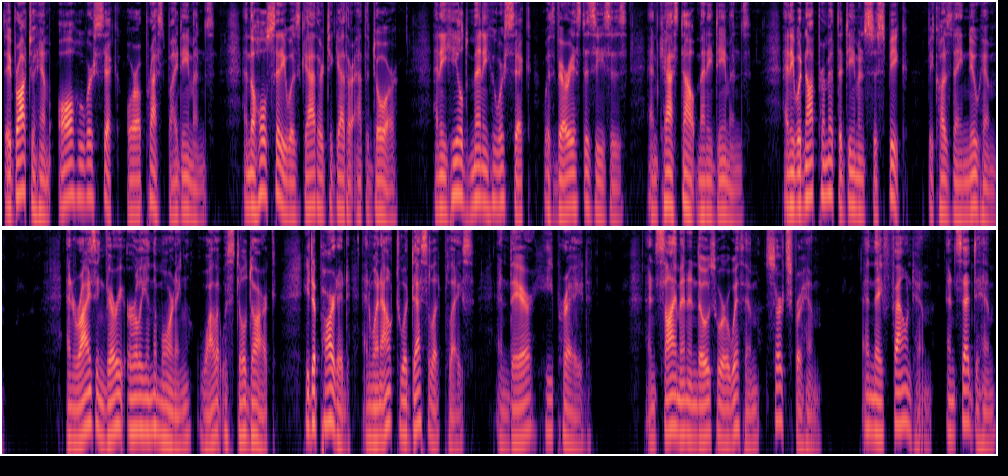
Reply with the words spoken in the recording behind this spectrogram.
they brought to him all who were sick or oppressed by demons, and the whole city was gathered together at the door. And he healed many who were sick with various diseases, and cast out many demons. And he would not permit the demons to speak, because they knew him. And rising very early in the morning, while it was still dark, he departed and went out to a desolate place, and there he prayed. And Simon and those who were with him searched for him. And they found him, and said to him,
